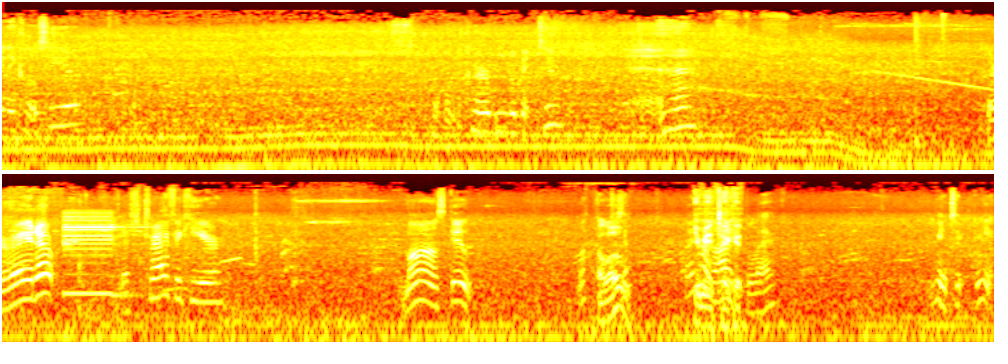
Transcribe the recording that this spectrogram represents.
Really close here. Up on the curb a little bit too. Uh-huh. Better hurry it up. There's traffic here. Come on, let's go. What the Hello. is that? Why Give me a ticket. Black? Give me a ticket. Give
